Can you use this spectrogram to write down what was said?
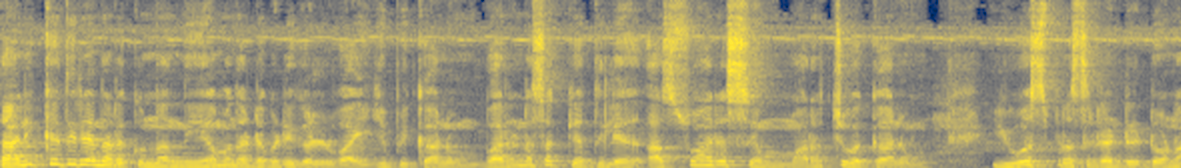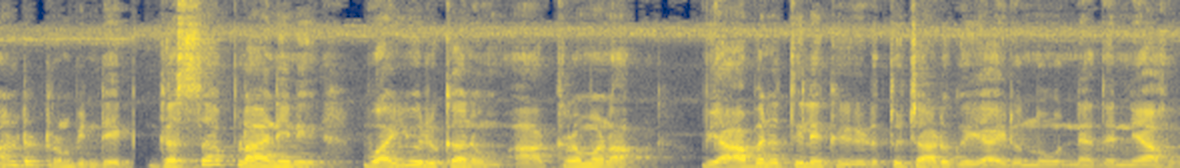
തനിക്കെതിരെ നടക്കുന്ന നിയമ നടപടികൾ വൈകിപ്പിക്കാനും ഭരണസഖ്യത്തിലെ അസ്വാരസ്യം മറച്ചുവെക്കാനും യു എസ് പ്രസിഡന്റ് ഡൊണാൾഡ് ട്രംപിന്റെ ഗസ പ്ലാനിന് വഴിയൊരുക്കാനും ആക്രമണ വ്യാപനത്തിലേക്ക് എടുത്തു ചാടുകയായിരുന്നു നെതന്യാഹു.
